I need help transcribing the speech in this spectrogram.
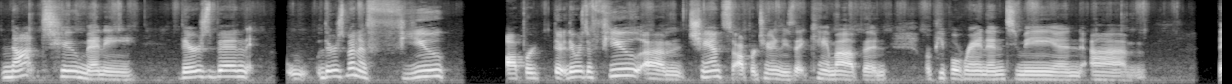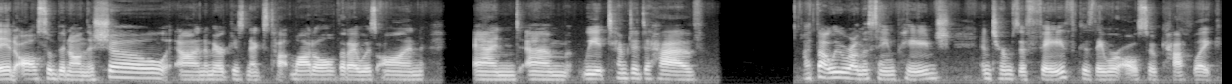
not too many. There's been there's been a few oppor- there, there was a few um, chance opportunities that came up and where people ran into me and um, they had also been on the show on America's Next Top Model that I was on. And um, we attempted to have, I thought we were on the same page in terms of faith because they were also Catholic.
